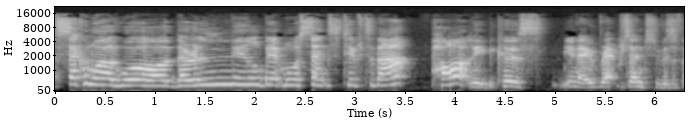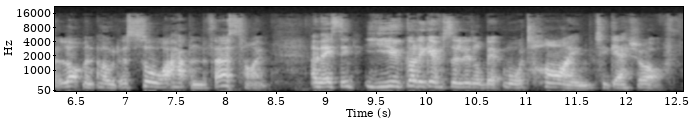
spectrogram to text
Second World War, they're a little bit more sensitive to that, partly because, you know, representatives of allotment holders saw what happened the first time. And they said, you've got to give us a little bit more time to get off.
